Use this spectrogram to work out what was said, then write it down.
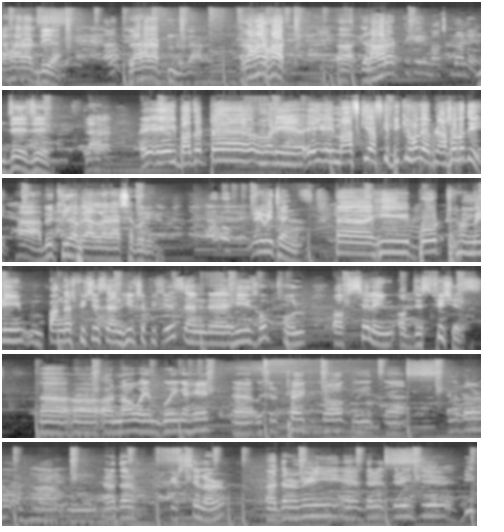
লাহারার দিয়া। হ্যাঁ? লাহারাট রাহারহাট। রাহারহাট থেকে এই মাছগুলো আনেন? জি জি এই বাজারটা মানে এই এই মাছ কি আজকে বিক্রি হবে? আপনি আশাবাদী? হ্যাঁ বিক্রি হবে আল্লাহর আশা করি। Many many thanks he bought many pangas fishes and hilsa fishes and he is hopeful of selling of this fishes now I am going ahead we shall try to talk with another another fish seller Uh, there are many. Uh, there, there is a big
